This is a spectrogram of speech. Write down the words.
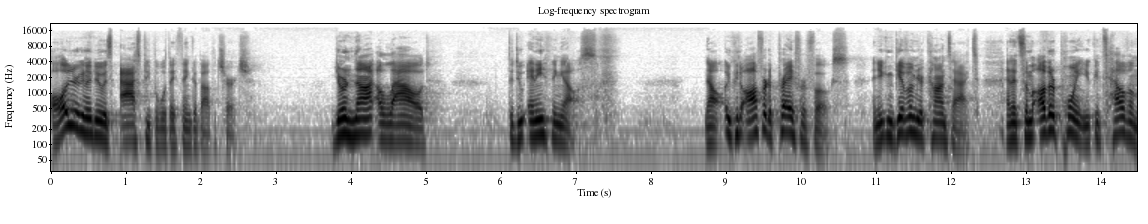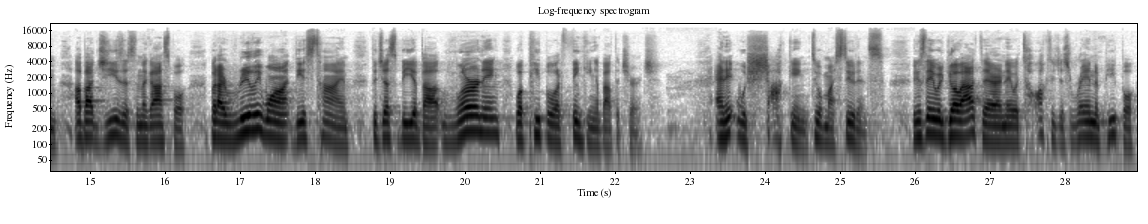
All you're going to do is ask people what they think about the church. You're not allowed to do anything else. Now, you can offer to pray for folks, and you can give them your contact. And at some other point, you can tell them about Jesus and the gospel. But I really want this time to just be about learning what people are thinking about the church. And it was shocking to my students because they would go out there and they would talk to just random people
